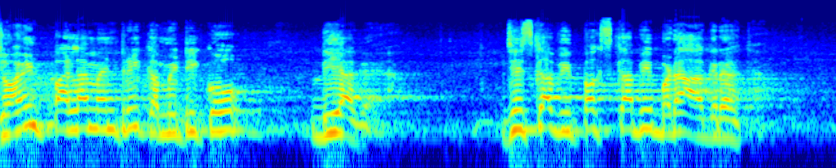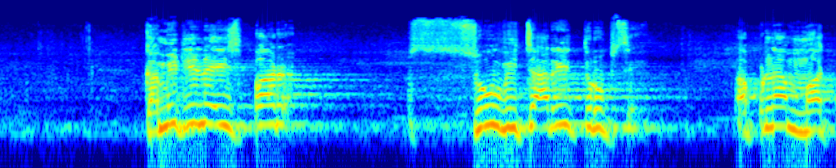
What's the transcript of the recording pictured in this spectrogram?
जॉइंट पार्लियामेंट्री कमेटी को दिया गया, जिसका विपक्ष का भी बड़ा आग्रह था। कमेटी ने इस पर सुविचारित रूप से अपना मत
